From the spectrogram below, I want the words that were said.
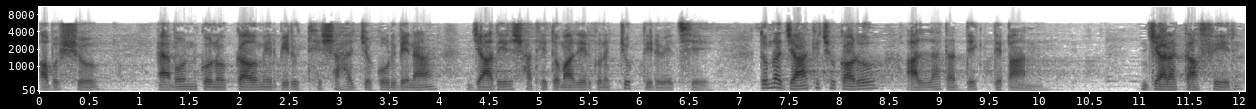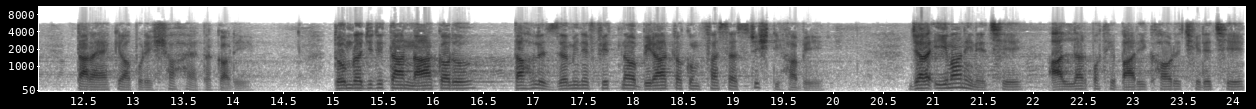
অবশ্য এমন কোন কওমের বিরুদ্ধে সাহায্য করবে না যাদের সাথে তোমাদের কোনো চুক্তি রয়েছে। তোমরা যা কিছু করো, আল্লাহ তা দেখতে পান। যারা কাফের তারা একে অপরের সহায়তা করে। তোমরা যদি তা না করো, তাহলে জমিনে ফিতনা ও বিরাট রকম ফাসাদ সৃষ্টি হবে। যারা ইমান এনেছে, আল্লাহর পথে বাড়ি ঘর ছেড়েছে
